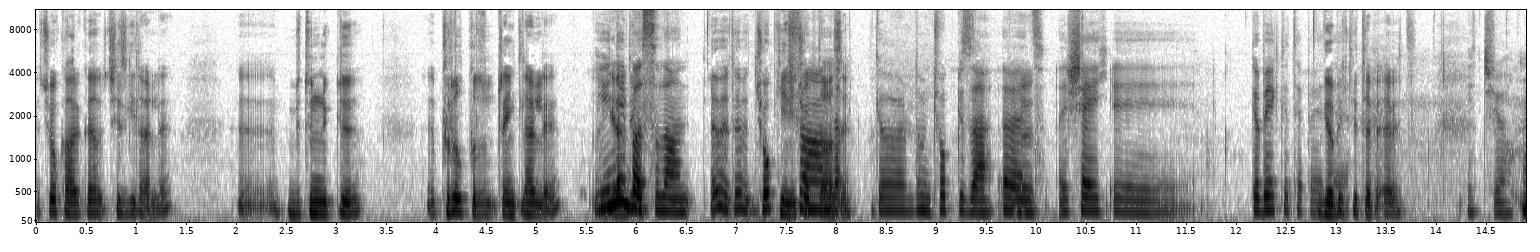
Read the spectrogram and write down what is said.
E, çok harika çizgilerle, e, bütünlüklü, e, pırıl pırıl renklerle Yeni geldi. basılan Evet evet çok yeni, Şu çok anda taze. gördüm çok güzel. Evet, E, şey e, Göbekli Tepe'de Göbekli Tepe evet. geçiyor. Hı.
